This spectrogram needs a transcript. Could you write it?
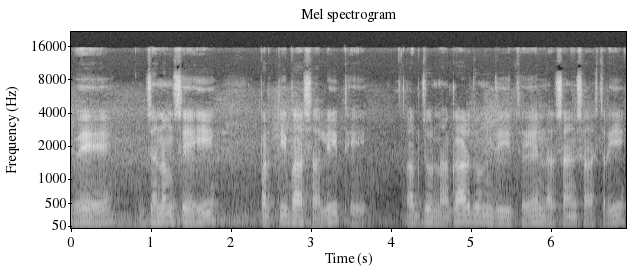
वे जन्म से ही प्रतिभाशाली थे। अब जो नागार्जुन जी थे, रसायन शास्त्री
